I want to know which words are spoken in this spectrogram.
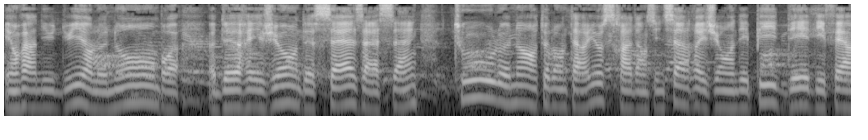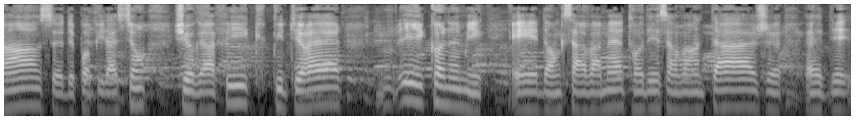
et on va réduire le nombre de régions de 16 à 5 tout le nord de l'Ontario sera dans une seule région en dépit des différences de population géographiques, culturelles et économiques. Et donc, ça va mettre des avantages euh, des,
